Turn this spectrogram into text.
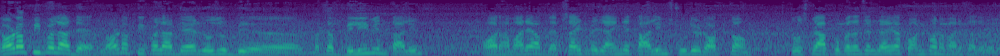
lot of people are there lot of people are there those मतलब बिलीव इन तालीम और हमारे आप वेबसाइट पे जाएँगे तालीम स्टूडियो डॉट कॉम तो उस पर आपको पता चल जाएगा कौन कौन हमारे साथ अवेलेबल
